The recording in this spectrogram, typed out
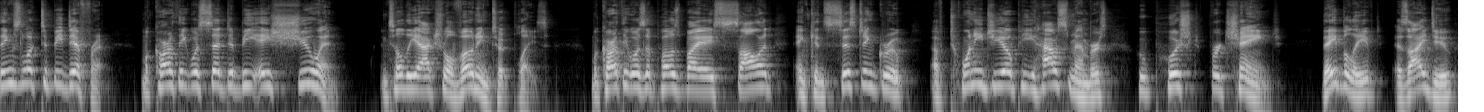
things looked to be different. McCarthy was said to be a shoo in until the actual voting took place. McCarthy was opposed by a solid and consistent group of 20 GOP House members who pushed for change. They believed, as I do,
